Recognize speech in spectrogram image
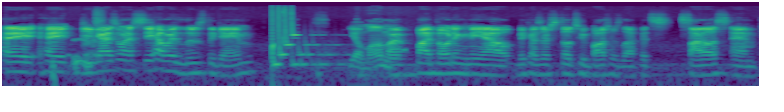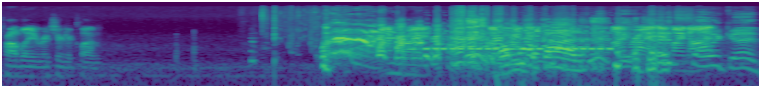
Hey, hey, do you guys want to see how we lose the game? Yo, By, mama. by voting me out, because there's still two imposters left. It's Silas and probably Richard or Clem. I'm right. oh my god! I'm right, am I not? so good.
